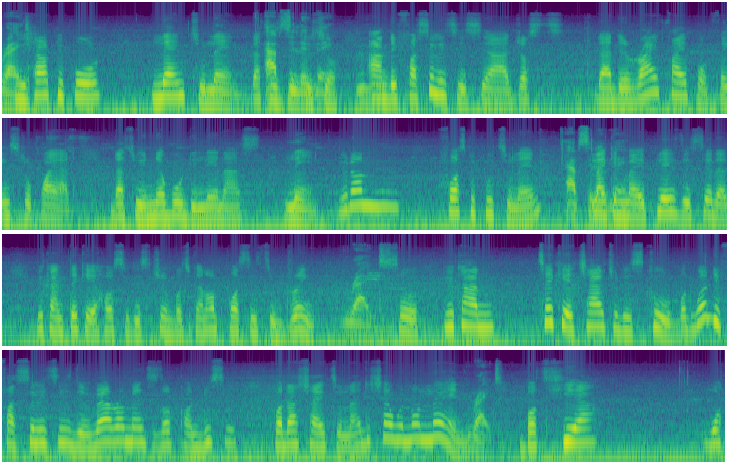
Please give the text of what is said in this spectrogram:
Right. You help people learn to learn. That is Absolutely. the issue. Mhm. And the facilities are just that the right type of things required that will enable the learners learn. You don't force people to learn. Absolutely. Like in my place, they say that you can take a horse to the stream, but you cannot force it to drink. right. So you can take a child to the school, but when the facilities, the environment is not conducive for that child to learn, the child will not learn. Right. But here, what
